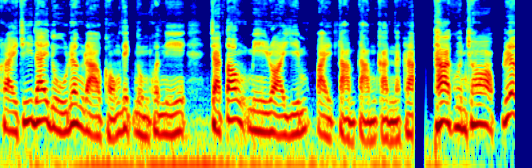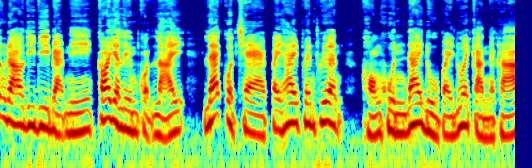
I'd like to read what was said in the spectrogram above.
ใครที่ได้ดูเรื่องราวของเด็กหนุ่มคนนี้ จะต้องมีรอยยิ้มไปตามๆกันนะครับถ้าคุณชอบเรื่องราวดีๆ แบบนี้ก็อย่าลืมกดไลค์และกดแชร์ไปให้เพื่อนๆ ของคุณได้ดูไปด้วยกันนะครั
